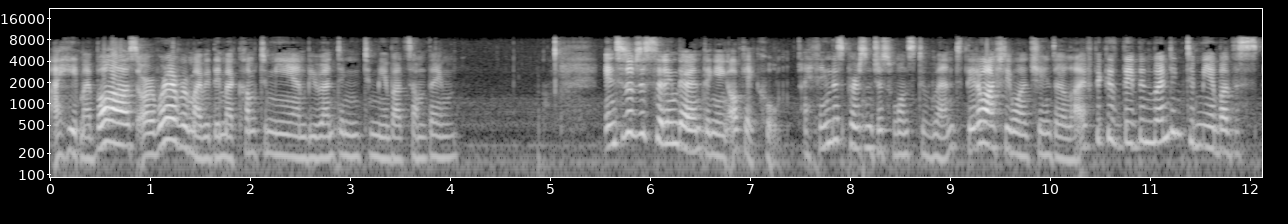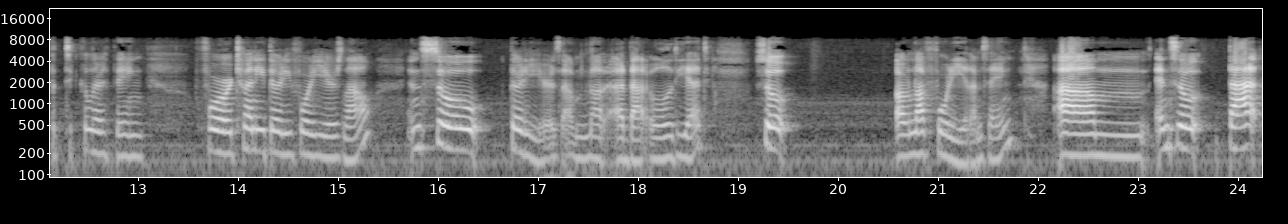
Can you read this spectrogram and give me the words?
I hate my boss, or whatever it might be." They might come to me and be venting to me about something. Instead of just sitting there and thinking, "Okay, cool. I think this person just wants to vent. They don't actually want to change their life because they've been venting to me about this particular thing for 20, 30, 40 years now." And so 30 years. I'm not at that old yet. So or not 40 yet, I'm saying. Um, and so that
